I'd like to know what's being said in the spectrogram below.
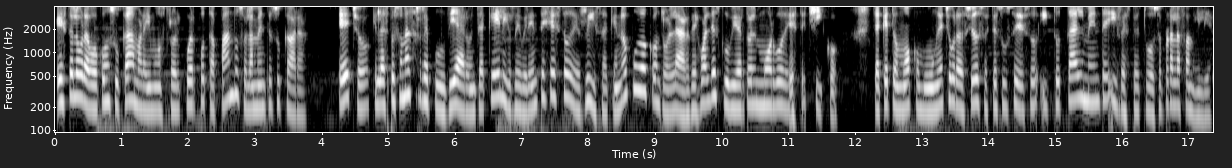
este lo grabó con su cámara y mostró el cuerpo tapando solamente su cara, hecho que las personas repudiaron ya que el irreverente gesto de risa que no pudo controlar dejó al descubierto el morbo de este chico, ya que tomó como un hecho gracioso este suceso y totalmente irrespetuoso para la familia.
